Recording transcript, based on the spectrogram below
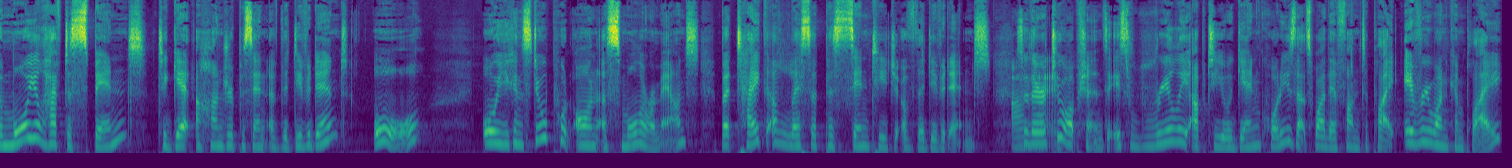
the more you'll have to spend to get 100% of the dividend or or you can still put on a smaller amount but take a lesser percentage of the dividend. So there are two options. It's really up to you again, quaddies. That's why they're fun to play. Everyone can play.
